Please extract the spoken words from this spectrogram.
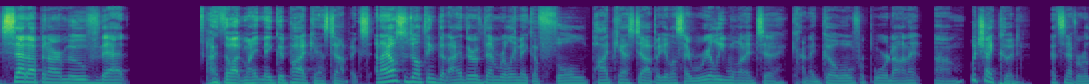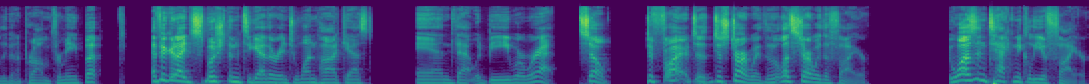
setup and our move that I thought might make good podcast topics. And I also don't think that either of them really make a full podcast topic unless I really wanted to kind of go overboard on it, um, which I could. That's never really been a problem for me. But I figured I'd smush them together into one podcast, and that would be where we're at. So to fire to, to start with, let's start with a fire. It wasn't technically a fire.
